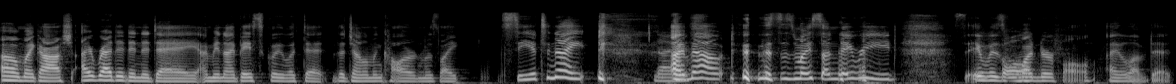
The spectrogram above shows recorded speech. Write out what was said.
Oh my gosh, I read it in a day. I mean, I basically looked at the gentleman caller and was like, "See you tonight. Nice. I'm out. this is my Sunday read." It was Cool. wonderful. I loved it.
